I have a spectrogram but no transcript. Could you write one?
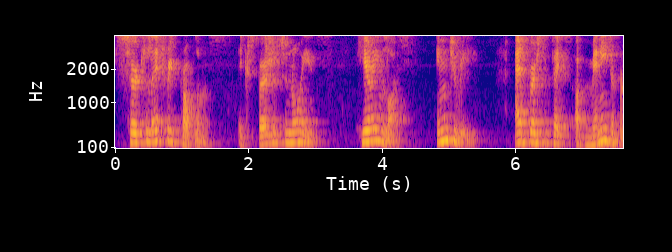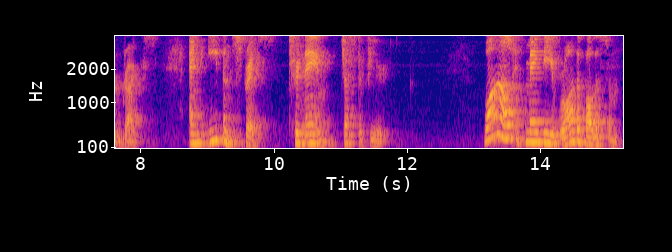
Circulatory problems, exposure to noise, hearing loss, injury, adverse effects of many different drugs, and even stress, to name just a few. While it may be rather bothersome,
